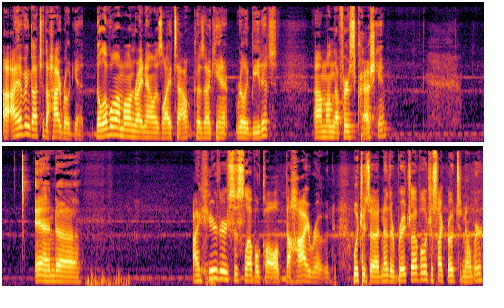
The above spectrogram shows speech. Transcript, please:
I-, I haven't got to the high road yet. The level I'm on right now is lights out because I can't really beat it. I'm on the first crash game, and uh, I hear there's this level called the high road, which is another bridge level, just like Road to Nowhere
